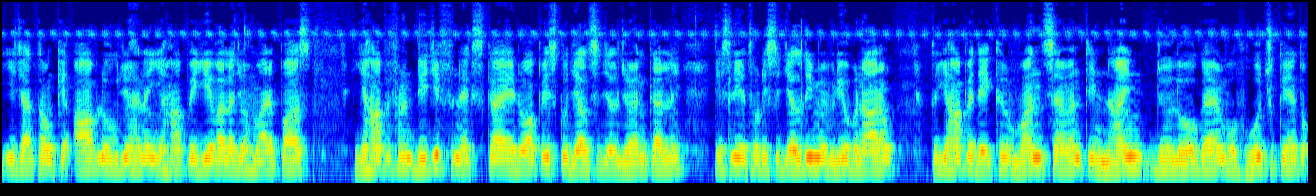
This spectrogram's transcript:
یہ چاہتا ہوں کہ آپ لوگ جو ہے نا، یہاں پہ یہ والا جو ہمارے پاس یہاں پہ فرینڈ ڈی جی فنیکس کا ڈراپ ہے، اس کو جلد سے جلد جوائن کر لیں۔ اس لیے تھوڑی سی جلدی میں ویڈیو بنا رہا ہوں۔ تو یہاں پہ دیکھیں ون سیونٹی نائن جو لوگ ہیں، وہ ہو چکے ہیں۔ تو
